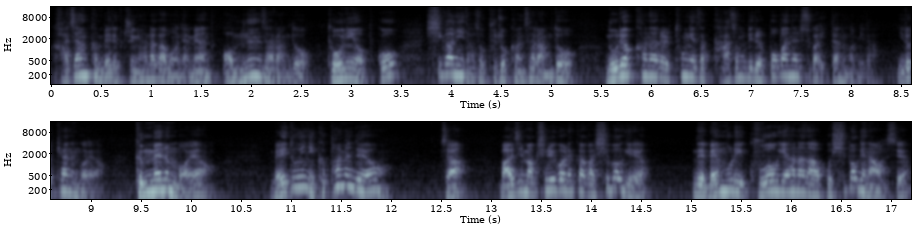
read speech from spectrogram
가장 큰 매력 중에 하나가 뭐냐면 없는 사람도 돈이 없고 시간이 다소 부족한 사람도 노력 하나를 통해서 가성비를 뽑아낼 수가 있다는 겁니다. 이렇게 하는 거예요. 금매는 뭐예요? 매도인이 급하면 돼요. 자, 마지막 실거래가가 10억이에요. 근데 매물이 9억이 하나 나왔고 10억에 나왔어요.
